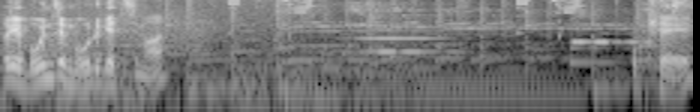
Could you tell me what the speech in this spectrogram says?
저게 뭔진 모르겠지만. 오케이.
